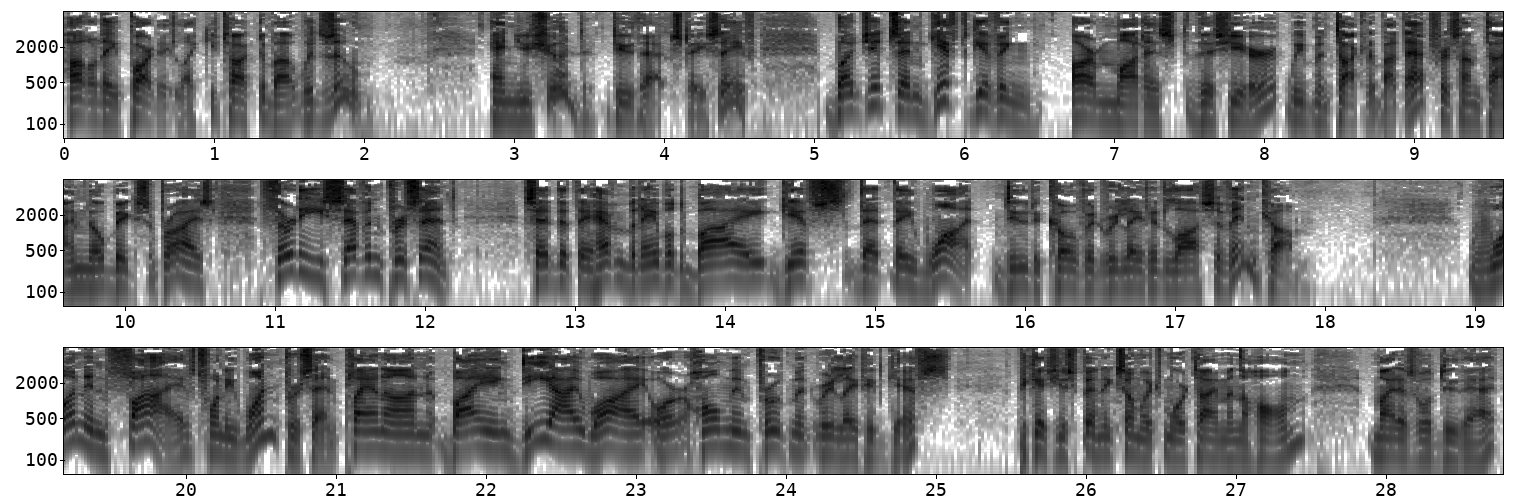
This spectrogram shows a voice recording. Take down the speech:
holiday party like you talked about with Zoom. And you should do that. Stay safe. Budgets and gift giving are modest this year. We've been talking about that for some time. No big surprise. 37% said that they haven't been able to buy gifts that they want due to COVID related loss of income. One in five, 21%, plan on buying DIY or home improvement related gifts because you're spending so much more time in the home. Might as well do that.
